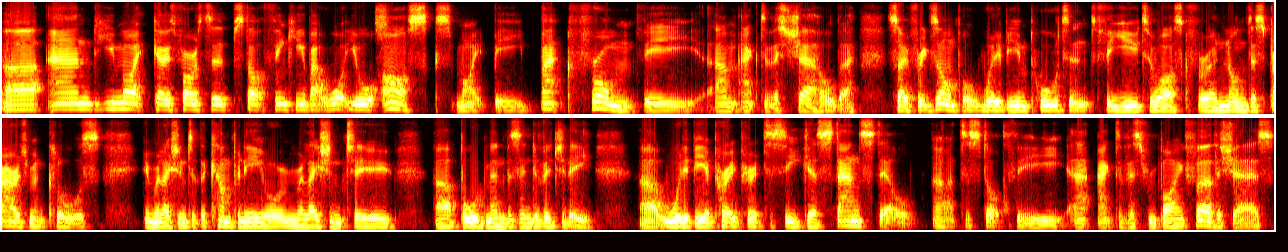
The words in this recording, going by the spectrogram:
Uh, and you might go as far as to start thinking about what your asks might be back from the um, activist shareholder. So, for example, would it be important for you to ask for a non disparagement clause in relation to the company or in relation to board members individually? Uh, would it be appropriate to seek a standstill uh, to stop the uh, activists from buying further shares?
